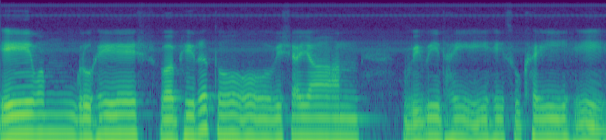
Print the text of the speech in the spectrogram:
एवं गृहेष्वभिरतो विषयान् विविधैः सुखैः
